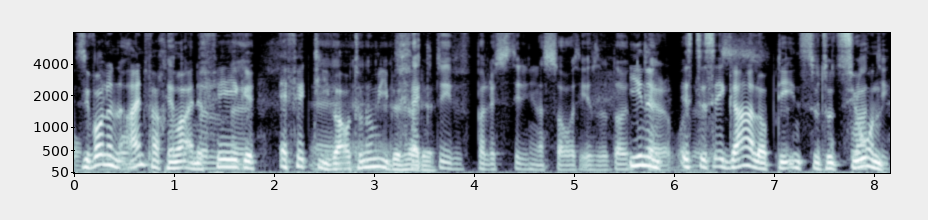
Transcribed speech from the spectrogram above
Sie wollen einfach nur eine fähige, effektive Autonomiebehörde. Ihnen ist es egal, ob die Institution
